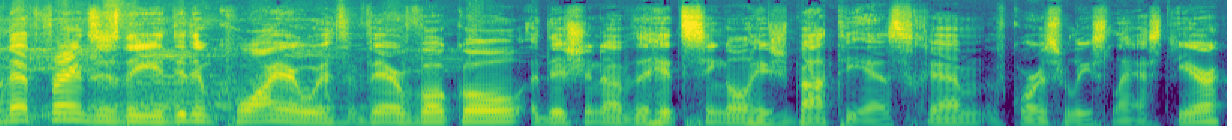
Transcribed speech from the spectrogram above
And that, friends, is the Yedidim Choir with their vocal edition of the hit single Hishbati Eschem, of course, released last year.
